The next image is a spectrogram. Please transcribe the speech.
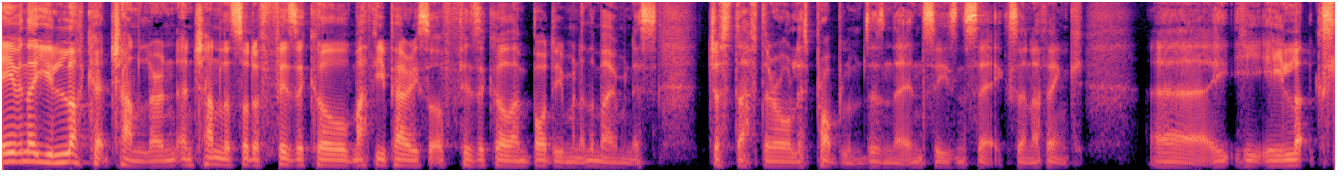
even though you look at Chandler and, and Chandler's sort of physical, Matthew Perry sort of physical embodiment at the moment is just after all his problems, isn't it? In season six, and I think uh, he he looks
